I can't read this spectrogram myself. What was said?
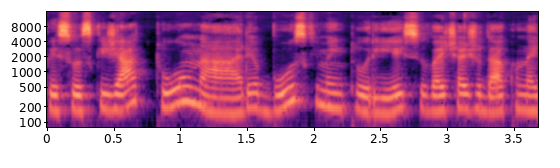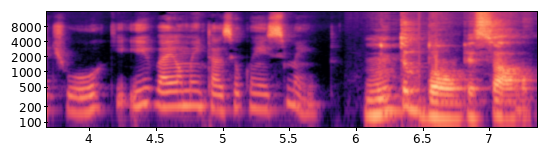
pessoas que já atuam na área, busque mentoria, isso vai te ajudar com o network e vai aumentar seu conhecimento. Muito bom, pessoal.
